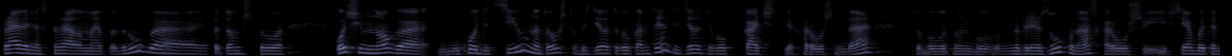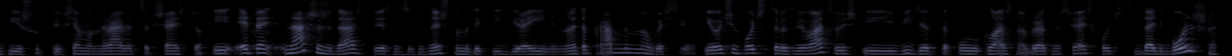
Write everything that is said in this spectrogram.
правильно сказала моя подруга о том, что очень много уходит сил на то, чтобы сделать такой контент и сделать его в качестве хорошем, да, чтобы вот он был, например, звук у нас хороший, и все об этом пишут, и всем он нравится, к счастью. И это наша же, да, ответственность, это не значит, что мы такие героини, но это правда много сил. И очень хочется развиваться, и видя такую классную обратную связь, хочется дать больше,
